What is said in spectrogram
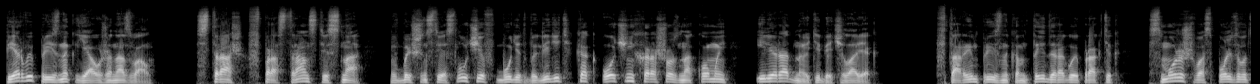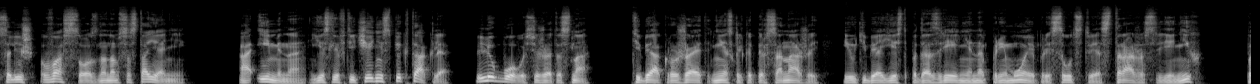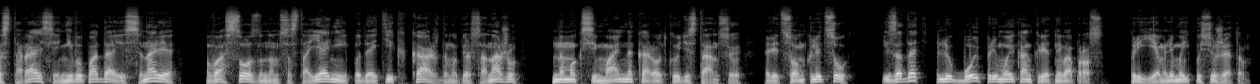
Первый признак я уже назвал. Страж в пространстве сна в большинстве случаев будет выглядеть как очень хорошо знакомый или родной тебе человек. Вторым признаком ты, дорогой практик, сможешь воспользоваться лишь в осознанном состоянии. А именно, если в течение спектакля, любого сюжета сна, тебя окружает несколько персонажей, и у тебя есть подозрение на прямое присутствие стража среди них, постарайся, не выпадая из сценария, в осознанном состоянии подойти к каждому персонажу на максимально короткую дистанцию, лицом к лицу, и задать любой прямой конкретный вопрос, приемлемый по сюжету.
